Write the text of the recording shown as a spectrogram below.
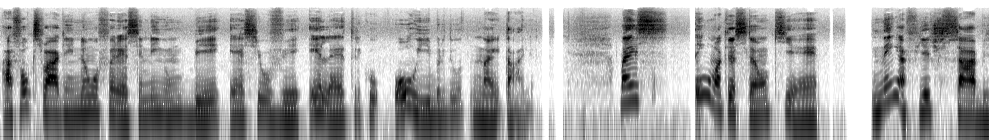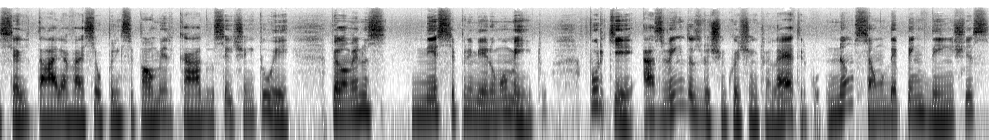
A Volkswagen não oferece nenhum BSUV elétrico ou híbrido na Itália. Mas tem uma questão que é nem a Fiat sabe se a Itália vai ser o principal mercado do 600e, pelo menos nesse primeiro momento, porque as vendas do 500 elétrico não são dependentes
